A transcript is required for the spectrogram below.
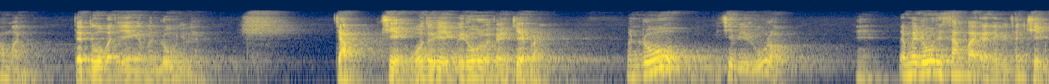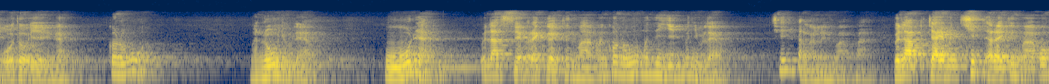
ของมัน แต่ตัวมันเองมันรู้อยู่แล้วจับเขี่ยหัวตัวเองไม่รู้หรอตัวเองเจ็บอะมันรู้ไม่ใช่ไม่รู้หรอก แต่ไม่รู้ที่ซ้ำไปเออเนี่ยฉันเขียหัวตัวเองนะก็รู้ มันรู้อยู่แล้ว หูเนี่ย เวลาเสียงอะไรเกิดขึ้นมา มันก็รู้มันได้ยินมันอยู่แล้วเชื่ออะไรมากมาเวลาใจมันคิดอะไรขึ้นมาปุ๊บ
